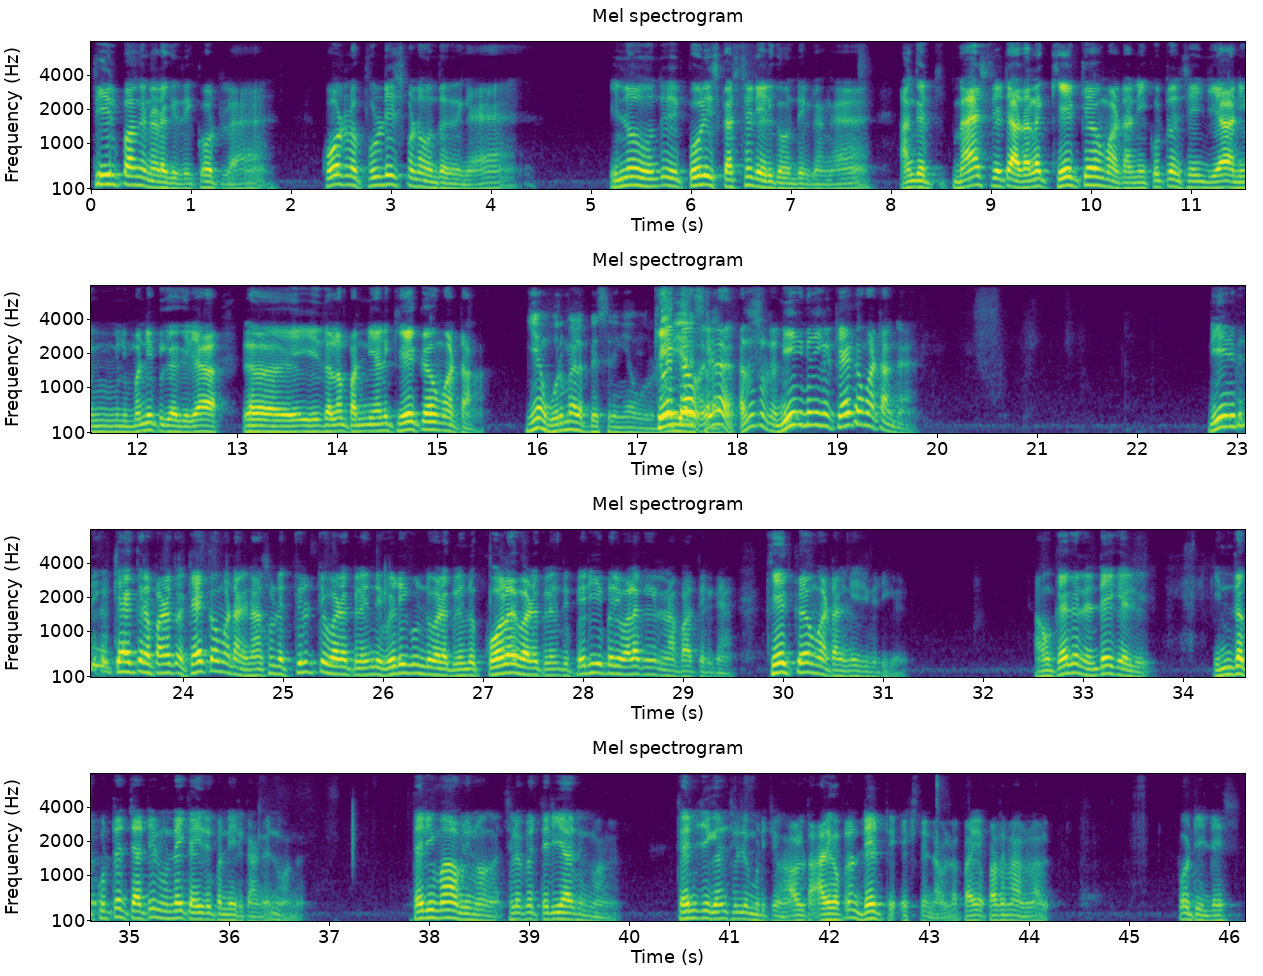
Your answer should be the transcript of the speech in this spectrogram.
தீர்ப்பாங்க நடக்குது கோர்ட்டில் கோர்ட்டில் ப்ரொடியூஸ் பண்ண வந்ததுங்க. இன்னும் வந்து போலீஸ் கஸ்டடி எடுக்க வந்திருக்காங்க. அங்கே மேஜிஸ்ட்ரேட்டு அதெல்லாம் கேட்கவே மாட்டான். நீ குற்றம் செஞ்சியா? நீ நீ மன்னிப்பு கேட்குறியா? இல்லை இதெல்லாம் பண்ணியான்னு கேட்கவே மாட்டான். ஏன் ஒரு மேலே பேசுகிறீங்க ஒரு கேட்க? இல்லை அதான் சொல்கிறேன் நீதிபதிகள் கேட்க மாட்டாங்க. நீதிபதிகள் கேட்குற பழக்கம் கேட்க மாட்டாங்க. நான் சொல்கிறேன் திருட்டு வழக்குலேருந்து வெடிகுண்டு வழக்குலேருந்து கொலை வழக்குலேருந்து பெரிய பெரிய வழக்குகள் நான் பார்த்துருக்கேன். கேட்கவே மாட்டாங்க நீதிபதிகள். அவங்க கேட்குற ரெண்டே கேள்வி. இந்த குற்றச்சாட்டில் உன்னை கைது பண்ணியிருக்காங்கன்னுவாங்க. தெரியுமா அப்படின்வாங்க சில பேர் தெரியாதுன்னுவாங்க. தெரிஞ்சுக்கன்னு சொல்லி முடிச்சுவாங்க. அவ்வளோதான் அதுக்கப்புறம் டேட்டு எக்ஸ்டெண்ட் அவ்வளோ ப பதினாலு நாள். ஃபோர்டீன் டேஸ்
